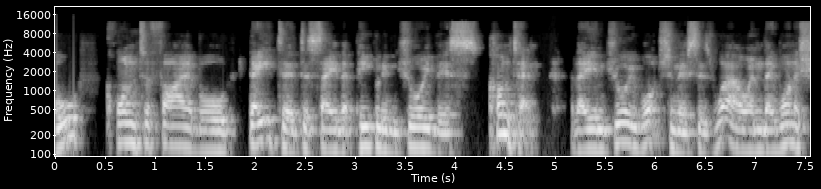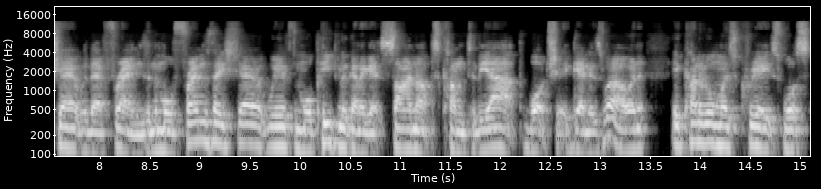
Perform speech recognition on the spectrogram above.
quantifiable data to say that people enjoy this content. They enjoy watching this as well and they want to share it with their friends. And the more friends they share it with the more people are going to get sign-ups come to the app watch it again as well. And it, kind of almost creates what's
